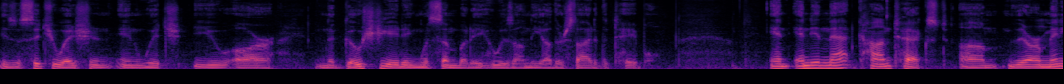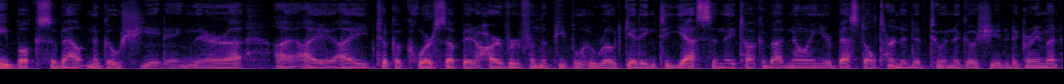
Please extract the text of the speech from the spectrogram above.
is a situation in which you are negotiating with somebody who is on the other side of the table. And, and in that context, um, there are many books about negotiating. There, uh, I, I, took a course up at Harvard from the people who wrote Getting to Yes, and they talk about knowing your best alternative to a negotiated agreement,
